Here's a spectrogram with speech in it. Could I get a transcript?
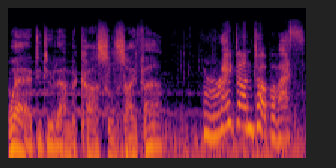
Where did you land the castle, Sypha? Right on top of us.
